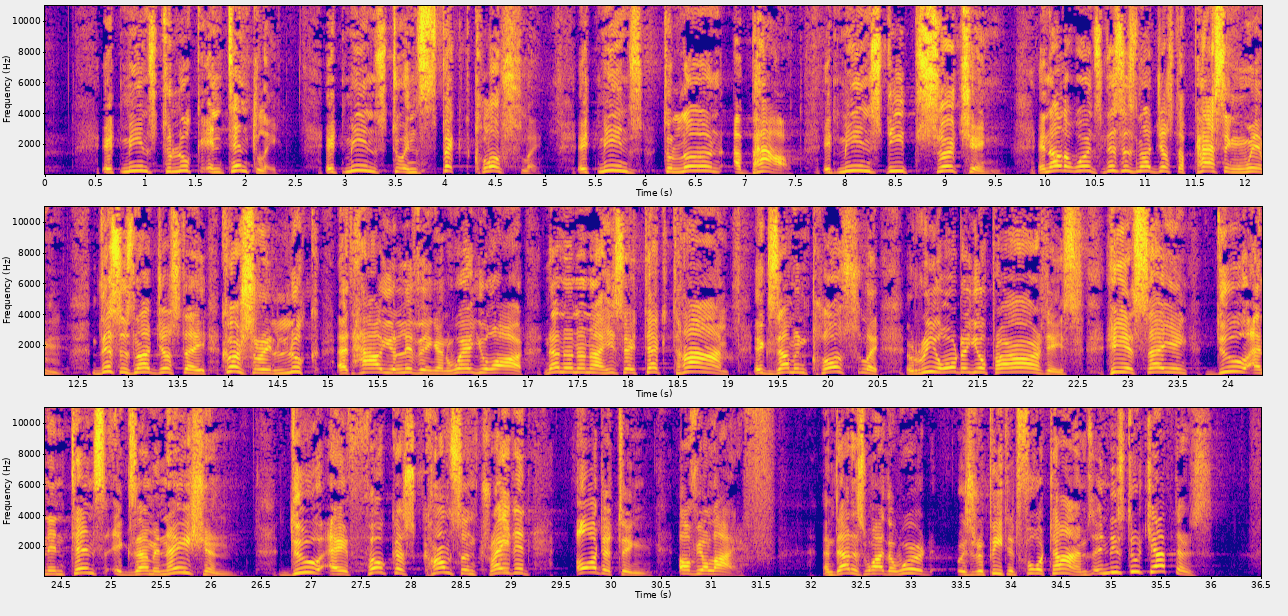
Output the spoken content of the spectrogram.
It means to look intently. It means to inspect closely. It means to learn about. It means deep searching. In other words, this is not just a passing whim. This is not just a cursory look at how you're living and where you are. No, no, no, no. He said, take time, examine closely, reorder your priorities. He is saying, do an intense examination do a focused, concentrated auditing of your life. And that is why the word is repeated four times in these two chapters.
